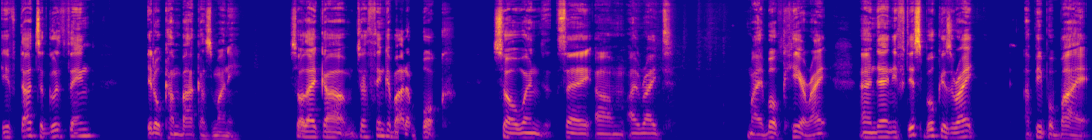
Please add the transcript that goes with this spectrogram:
if that's a good thing, it'll come back as money. So like uh, just think about a book. So when say um, I write my book here, right, and then if this book is right, uh, people buy it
